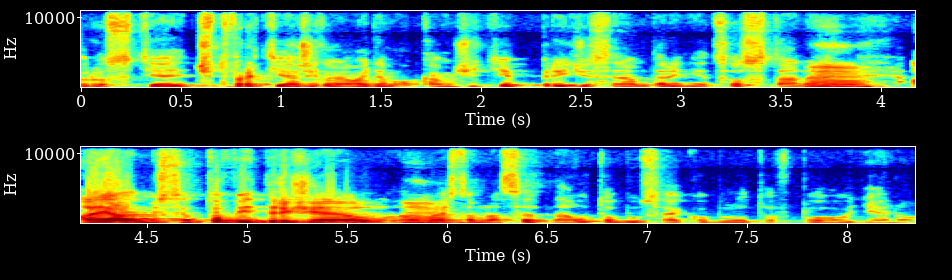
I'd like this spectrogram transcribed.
prostě čtvrtí a říkal, že no, jdem okamžitě pryč, že se nám tady něco stane. Mm. Ale já myslím, jsem to vydržel a mm. jsem naset na autobus a jako bylo to v pohodě. No.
